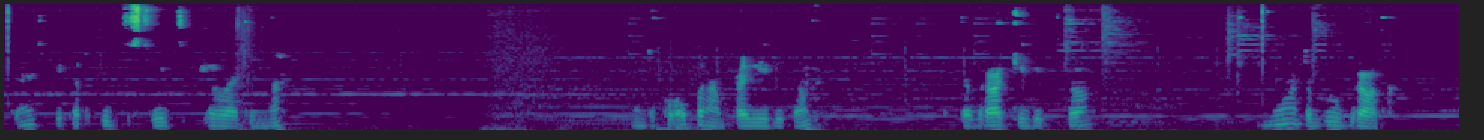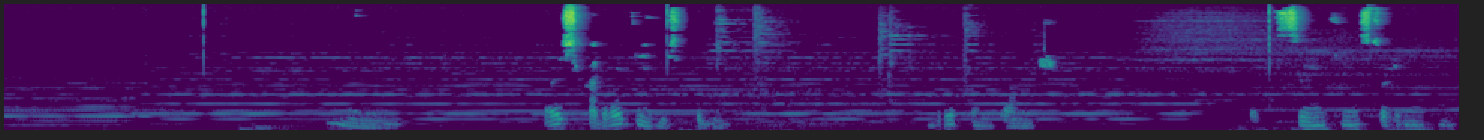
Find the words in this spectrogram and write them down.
В принципе, картинки строить желательно. Он такой, опа, нам проверили там. Это враг или кто? Ну, это был враг. Давайте-ка, давайте здесь пойдем. Вдруг он там еще. Ссылки тоже нужно.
